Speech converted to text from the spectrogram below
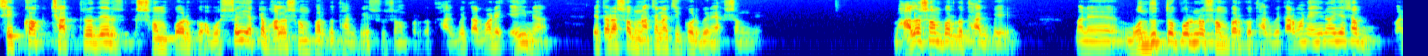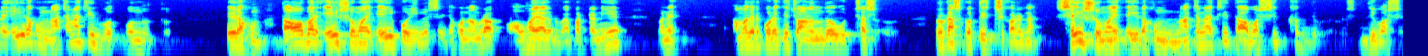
শিক্ষক ছাত্রদের সম্পর্ক, অবশ্যই একটা ভালো সম্পর্ক থাকবে, সুসম্পর্ক থাকবে, তার মানে এই না যে তারা সব নাচানাচি করবেন একসঙ্গে। ভালো সম্পর্ক থাকবে মানে বন্ধুত্বপূর্ণ সম্পর্ক থাকবে। তার মানে এই নয় যে সব মানে এইরকম নাচানাচির বন্ধুত্ব। এইরকম। তাও আবার এই সময় এই পরিবেশে যখন আমরা অভয়ার ব্যাপারটা নিয়ে মানে আমাদের কোনো কিছু আনন্দ, উচ্ছ্বাস প্রকাশ করতে ইচ্ছে করে না, সেই সময় এই রকম নাচানাচি তাও আবার শিক্ষক দিবসে।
